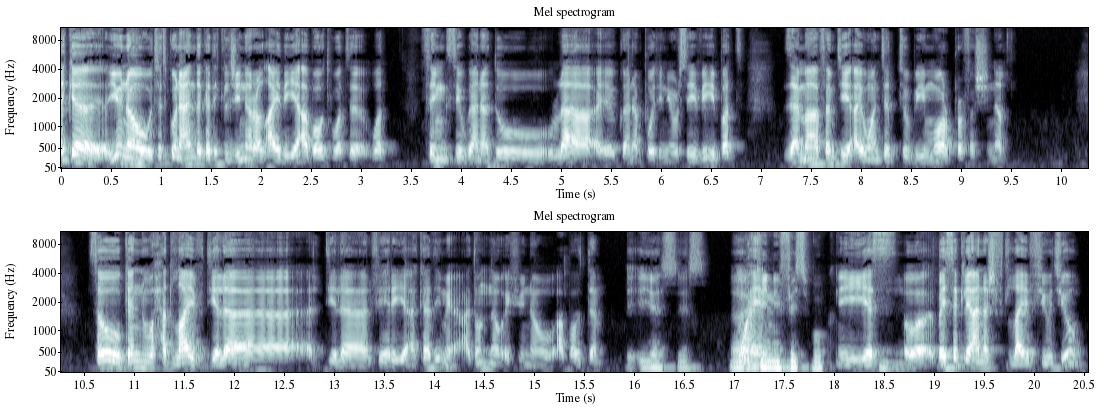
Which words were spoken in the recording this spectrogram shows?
like uh, you know تتكون عندك هذيك ال general idea about what what things you're gonna do ولا you're gonna put in your CV but زعما فهمتي I wanted to be more professional. So كان واحد live ديال ديال الفهرية academy I don't know if you know about them. yes yes. كاينين فيسبوك yes. uh, basically أنا شفت live في يوتيوب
